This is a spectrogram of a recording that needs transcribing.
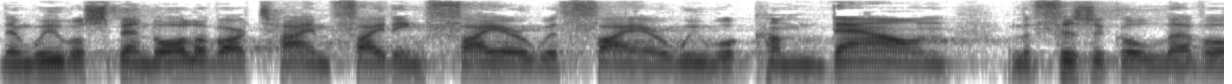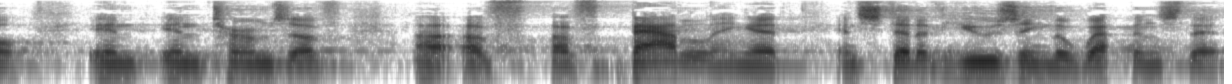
then we will spend all of our time fighting fire with fire. We will come down on the physical level in, in terms of, uh, of, of battling it instead of using the weapons that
